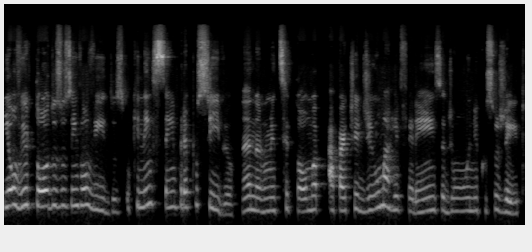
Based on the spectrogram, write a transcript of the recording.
e ouvir todos os envolvidos, o que nem sempre é possível. Né? Normalmente se toma a partir de uma referência, de um único sujeito.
